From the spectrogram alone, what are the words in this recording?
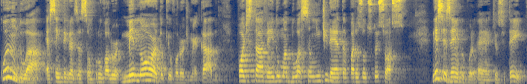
quando há essa integralização por um valor menor do que o valor de mercado, pode estar havendo uma doação indireta para os outros dois sócios. Nesse exemplo é, que eu citei,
